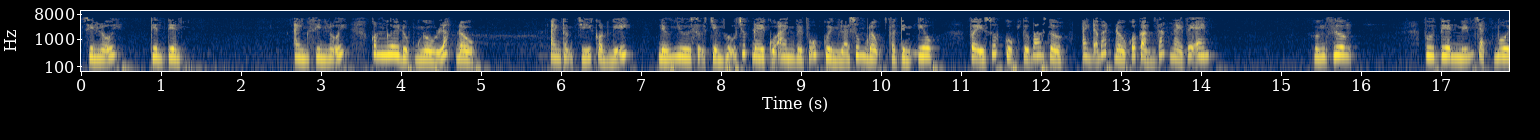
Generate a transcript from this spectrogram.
Xin lỗi, tiên tiên. Anh xin lỗi, con ngươi đục ngầu lắc đầu. Anh thậm chí còn nghĩ, nếu như sự chiếm hữu trước đây của anh với Vũ Quỳnh là xung động và tình yêu, vậy rốt cục từ bao giờ anh đã bắt đầu có cảm giác này với em? Hướng dương. Vưu tiên mím chặt môi,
